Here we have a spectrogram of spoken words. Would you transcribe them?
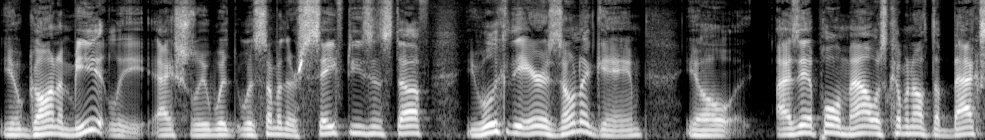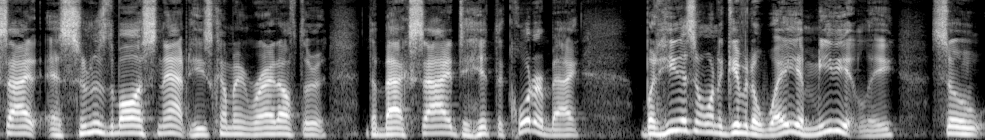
you know gone immediately actually with with some of their safeties and stuff. You look at the Arizona game, you know. Isaiah Pola-Mao was coming off the backside. As soon as the ball is snapped, he's coming right off the, the backside to hit the quarterback but he doesn't want to give it away immediately. So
